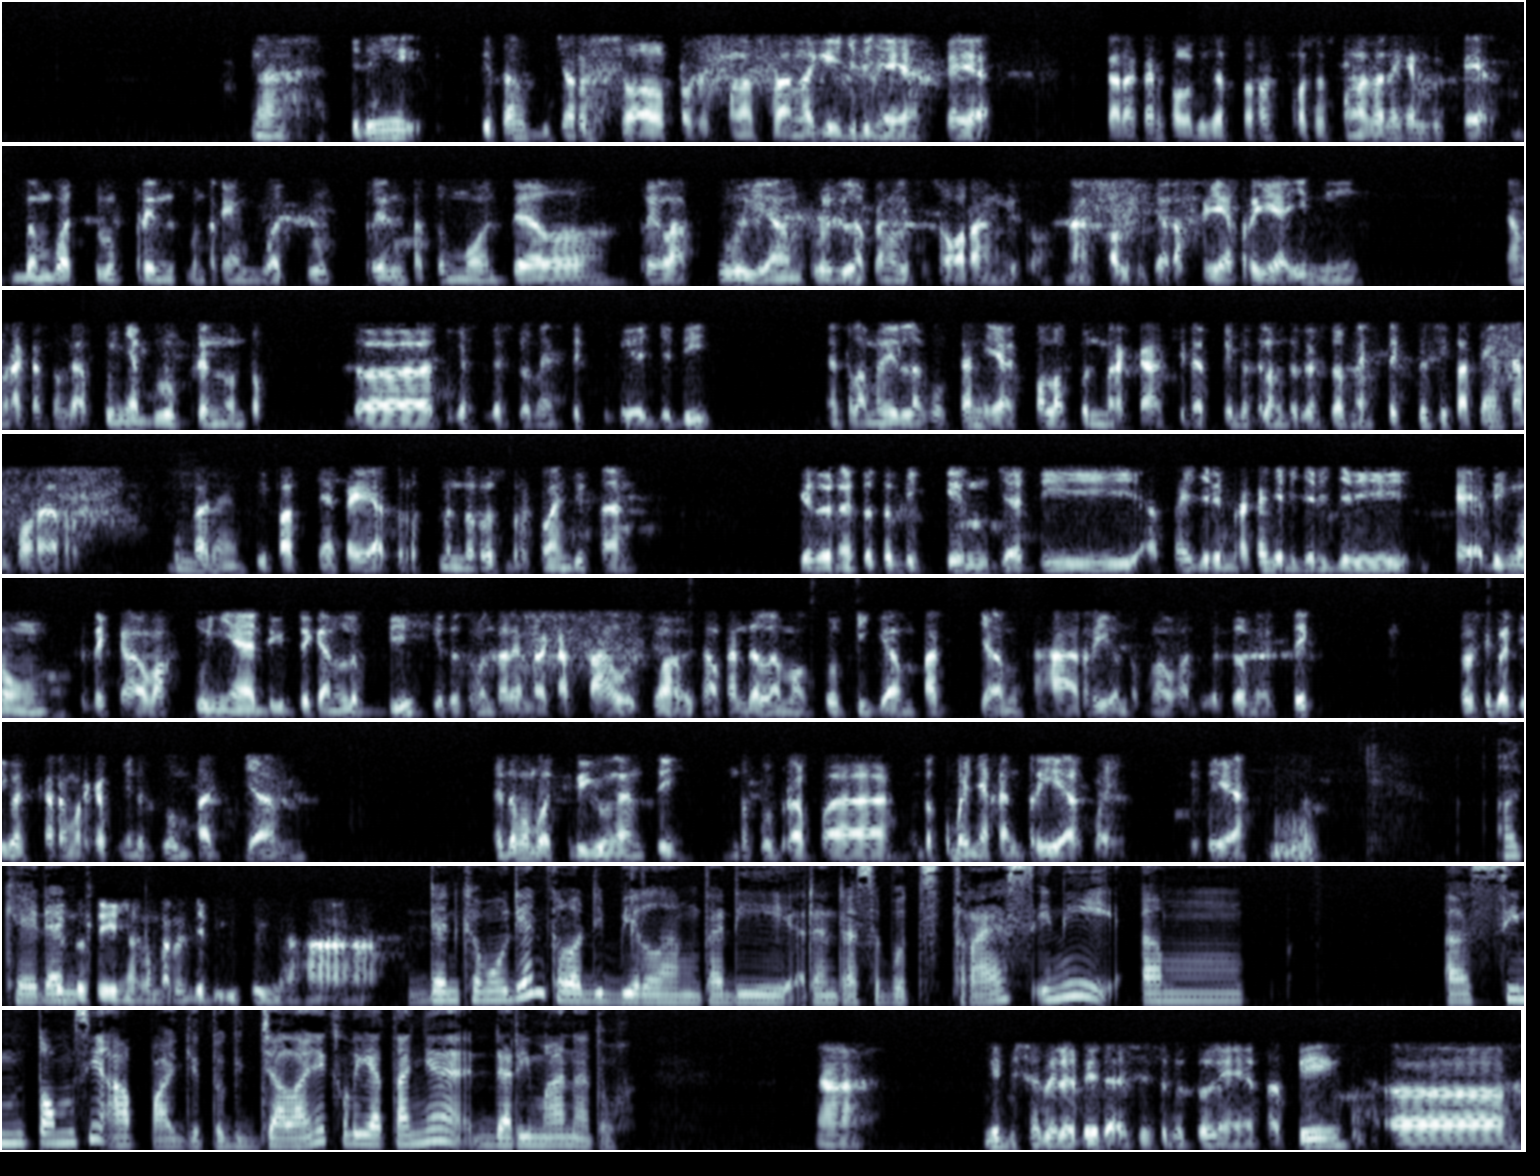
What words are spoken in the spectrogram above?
Nah, ini kita bicara soal proses pengasuhan lagi jadinya ya. Kayak karena kan kalau bisa proses pengasuhan ini kan kayak membuat blueprint sebenarnya membuat blueprint satu model perilaku yang perlu dilakukan oleh seseorang gitu. Nah, kalau bicara pria-pria ini Nah mereka tuh nggak punya blueprint untuk uh, tugas-tugas domestik gitu ya. Jadi yang selama ini dilakukan ya, kalaupun mereka kita terlibat dalam tugas domestik itu sifatnya yang temporer, bukan yang sifatnya kayak terus menerus berkelanjutan. Gitu, nah itu tuh bikin jadi apa ya? Jadi mereka jadi jadi jadi kayak bingung ketika waktunya diberikan lebih gitu, sementara mereka tahu cuma misalkan dalam waktu 3-4 jam sehari untuk melakukan tugas domestik, terus tiba-tiba sekarang mereka punya 24 jam, itu membuat kebingungan sih untuk beberapa untuk kebanyakan pria, kok gitu ya. Oke okay, dan itu sih yang kemarin jadi isunya. Ha. Dan kemudian kalau dibilang tadi Rendra sebut stres, ini um, uh, simptomnya apa gitu? Gejalanya kelihatannya dari mana tuh? Nah, ini bisa beda-beda sih sebetulnya ya. Tapi uh,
